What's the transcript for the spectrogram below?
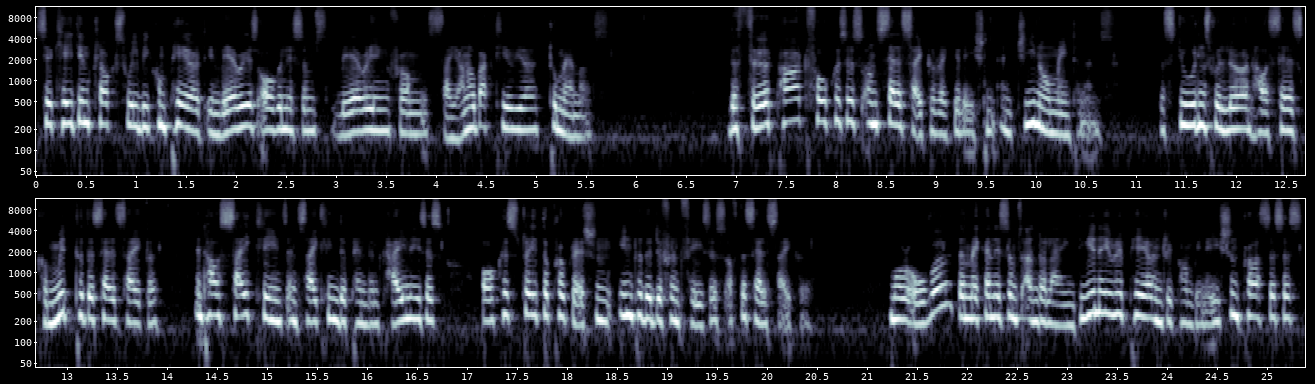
Circadian clocks will be compared in various organisms varying from cyanobacteria to mammals. The third part focuses on cell cycle regulation and genome maintenance, the students will learn how cells commit to the cell cycle and how cyclins and cyclin-dependent kinases orchestrate the progression into the different phases of the cell cycle. Moreover, the mechanisms underlying DNA repair and recombination processes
